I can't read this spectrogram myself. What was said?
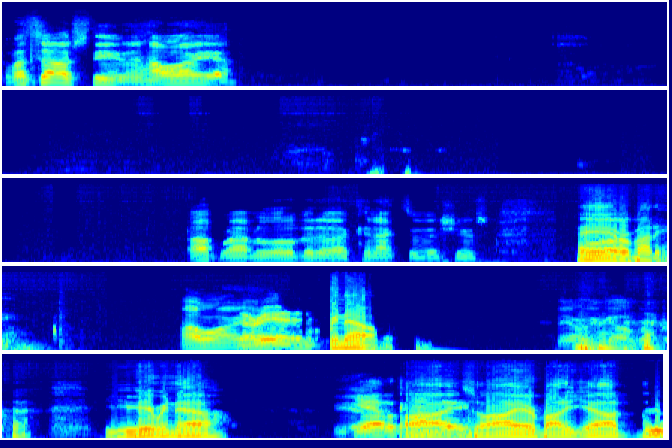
What's up, Stephen? How are you? Up, we're having a little bit of connective issues. Hey everybody, How are There you? he is. hear me now? There we go. You hear me now? Yeah, we All can right, do. so hi everybody. Yeah, I do,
